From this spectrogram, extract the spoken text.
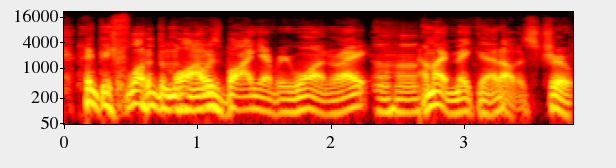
like they flooded the mall. I Mm-hmm. was buying every one, right? Uh-huh. I might be making that up. It's true.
